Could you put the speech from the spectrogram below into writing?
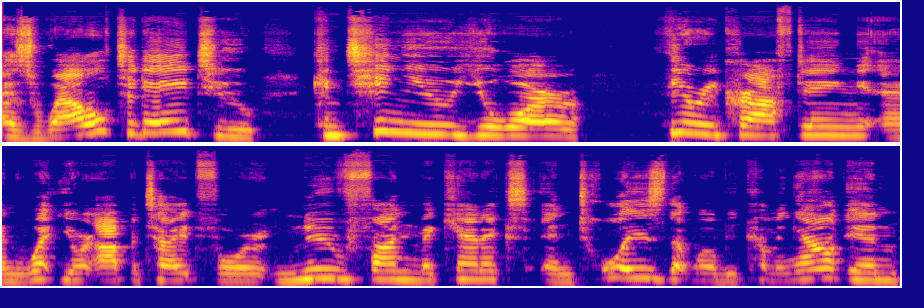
as well today to continue your theory crafting and whet your appetite for new fun mechanics and toys that will be coming out in,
